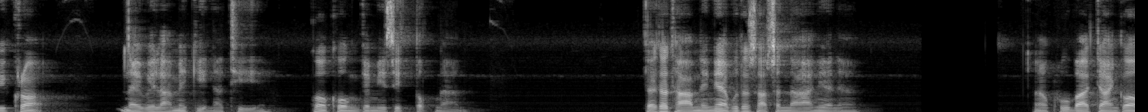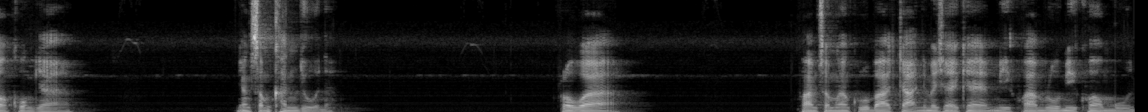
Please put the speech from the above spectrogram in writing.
วิเคราะห์ในเวลาไม่กี่นาที ก็คงจะมีสิทธิ์ตกงาน แต่ถ้าถามในแง่พุทธศาสนาเนี่ยนะครูบาอาจารย์ก็คงจะยังสำคัญอยู่นะ เพราะว่า ความสำคัญครูบาอาจารย์นี่ไม่ใช่แค่ มีความรู้มีข้อมูล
